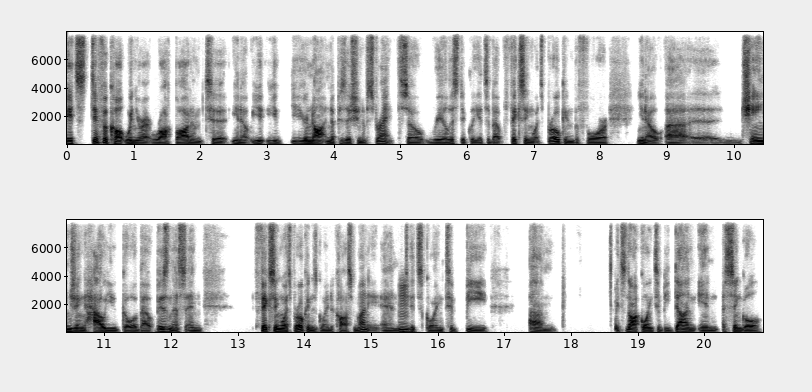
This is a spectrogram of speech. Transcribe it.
it's difficult when you're at rock bottom to you know you, you you're not in a position of strength so realistically it's about fixing what's broken before you know uh changing how you go about business and fixing what's broken is going to cost money and mm. it's going to be um it's not going to be done in a single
